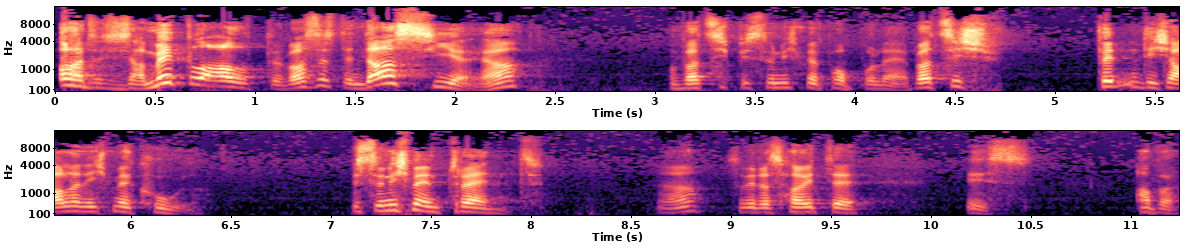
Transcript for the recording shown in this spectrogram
oh, das ist ja Mittelalter, was ist denn das hier, ja? Und plötzlich bist du nicht mehr populär, plötzlich finden dich alle nicht mehr cool, bist du nicht mehr im Trend, ja? so wie das heute ist. Aber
